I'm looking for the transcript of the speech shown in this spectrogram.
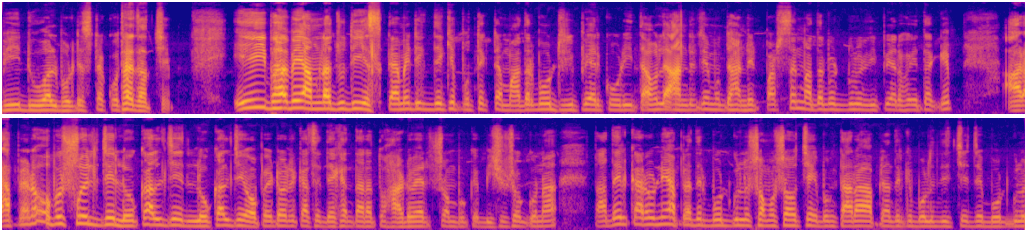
V dual ভোল্টেজটা কোথায় যাচ্ছে। এইভাবে আমরা যদি স্ক্যামেটিক দেখে প্রত্যেকটা মাদারবোর্ড রিপেয়ার করি, তাহলে হান্ড্রেডের মধ্যে হান্ড্রেড পার্সেন্ট মাদারবোর্ডগুলো রিপেয়ার হয়ে থাকে। আর আপনারা অবশ্যই যে লোকাল যে লোকাল যে অপারেটরের কাছে দেখেন, তারা তো হার্ডওয়্যার সম্পর্কে বিশেষজ্ঞ না। তাদের কারণে আপনাদের বোর্ডগুলো সমস্যা হচ্ছে এবং তারা আপনাদেরকে বলে দিচ্ছে যে বোর্ডগুলো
